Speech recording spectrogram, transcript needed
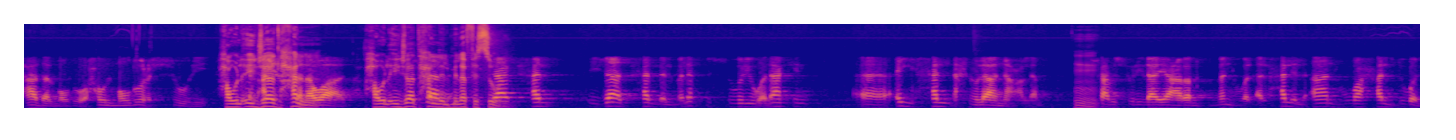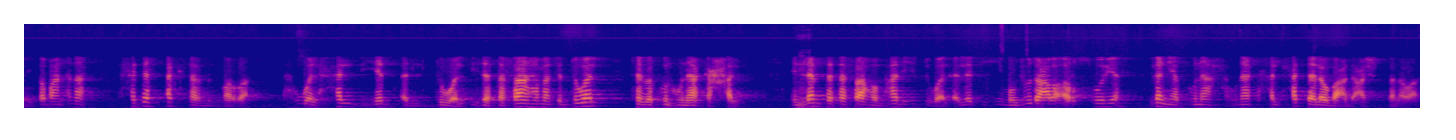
هذا الموضوع حول الموضوع السوري. حول إيجاد حل. سنوات. حول إيجاد حل للملف السوري. إيجاد حل إيجاد حل للملف السوري ولكن آه أي حل نحن لا نعلم. الشعب السوري لا يعلم من هو. الحل الآن هو حل دولي طبعا أنا تحدثت أكثر من مرة. هو الحل بيد الدول. إذا تفاهمت الدول سيكون هناك حل. إن لم تتفاهم هذه الدول التي هي موجودة على أرض سوريا لن يكون هناك حل حتى لو بعد عشر سنوات.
